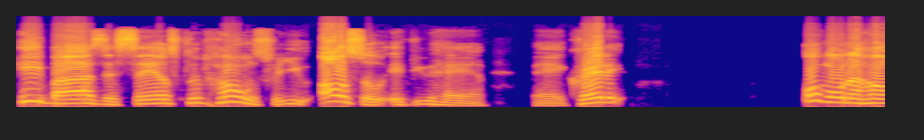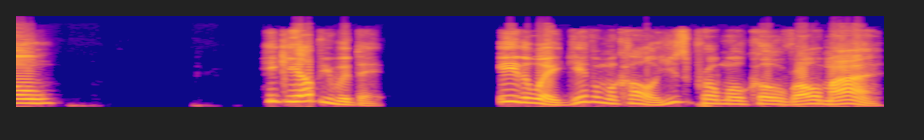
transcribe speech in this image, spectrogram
He buys and sells flip homes for you. Also, if you have bad credit or want a home he can help you with that. Either way, give him a call. Use the promo code Raw Mind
